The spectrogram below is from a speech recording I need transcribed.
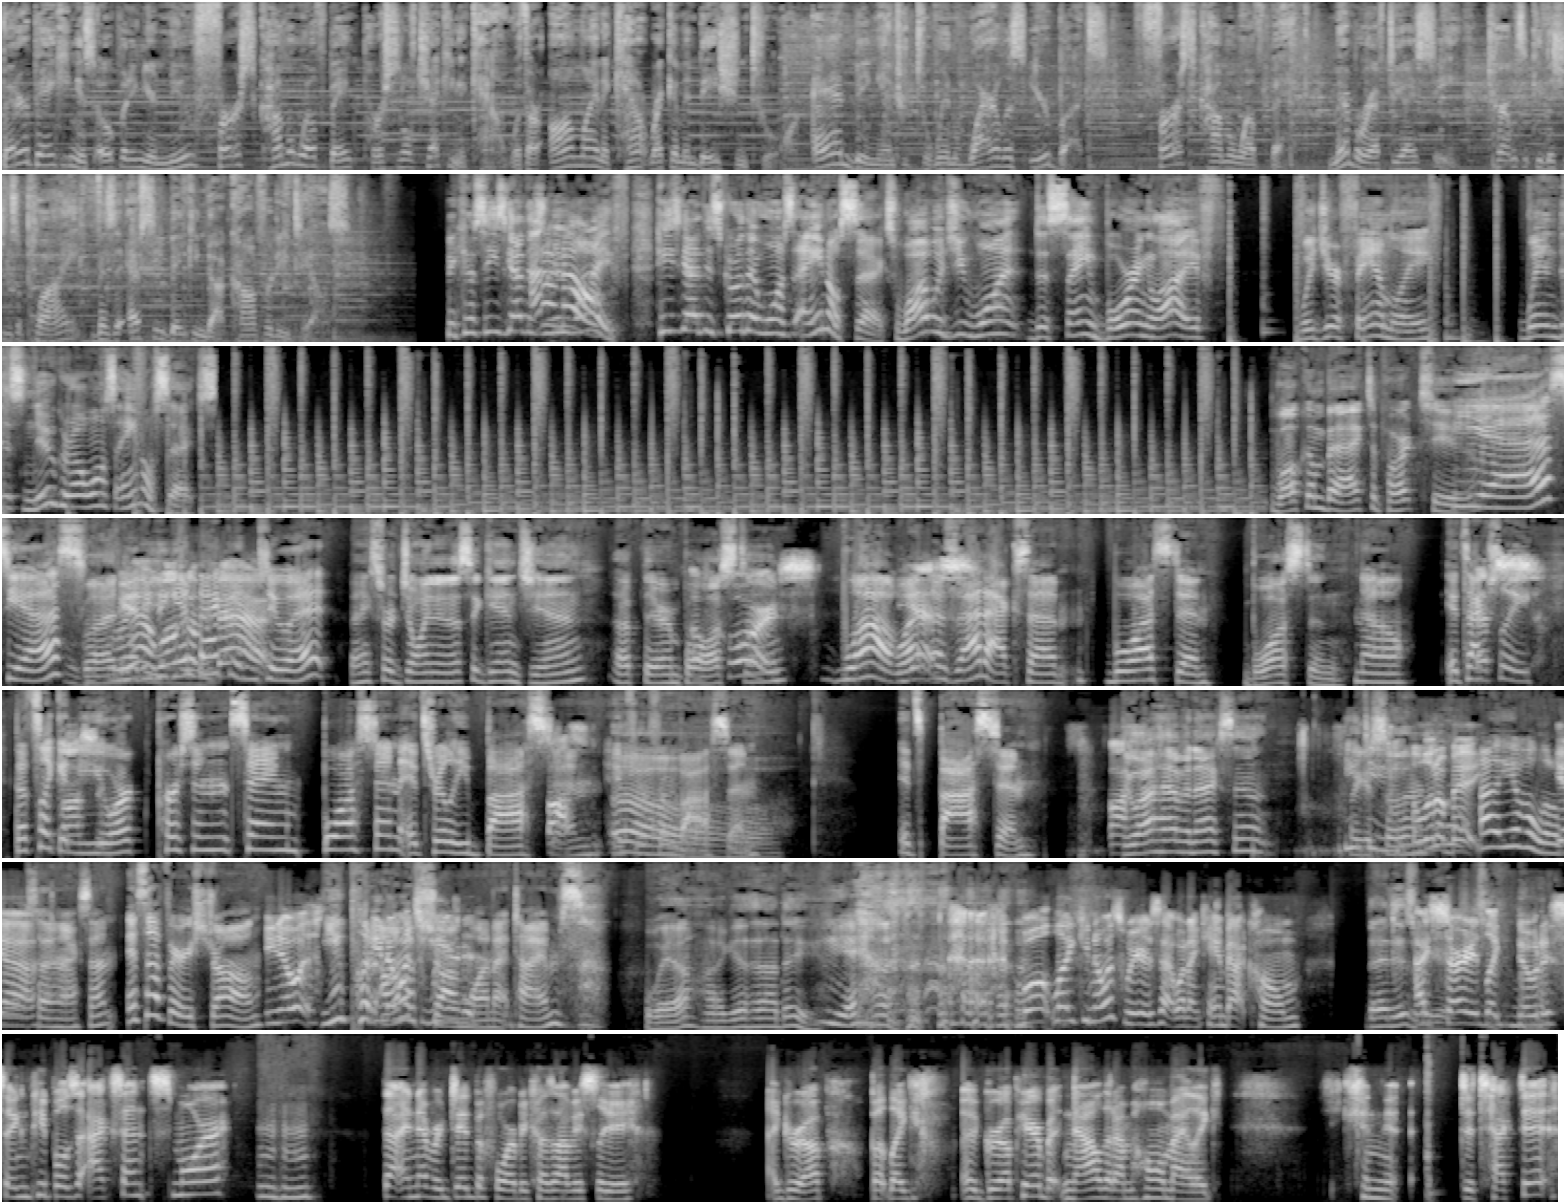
Better Banking is opening your new first Commonwealth Bank personal checking account with our online account recommendation tool and being entered to win wireless earbuds. First Commonwealth Bank, member FDIC. Terms and conditions apply. Visit fcbanking.com for details. Because he's got this new know. life. He's got this girl that wants anal sex. Why would you want the same boring life with your family when this new girl wants anal sex? Welcome back to part two. Yes, yes. Glad Ready to get back, back. into it. Thanks for joining us again, Jen, up there in Boston. Of course. Wow, what is Yes. that accent? Boston. Boston. No. It's actually that's like a New York person saying Boston. It's really Boston, Boston. if you're from Oh. Boston. It's Boston. Do I have an accent? You Like a do- southern? A little bit. Oh, you have a little bit of a southern accent. It's not very strong. You know what? You put you know on a strong weird? one at times. Well, I guess I do. yeah. Well, like you know what's weird is that when I came back home, That is. I started like noticing people's accents more mm-hmm. that I never did before because obviously I grew up, but like I grew up here, but now that I'm home, I like can detect it.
